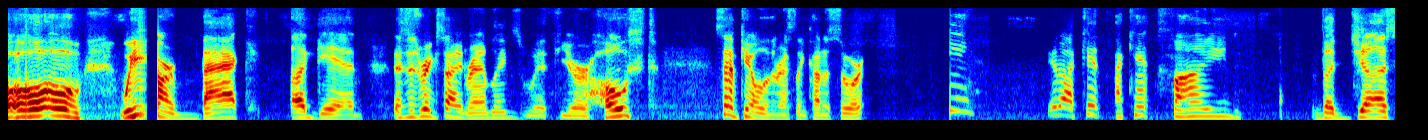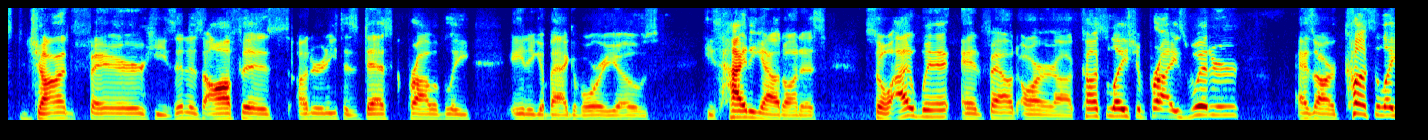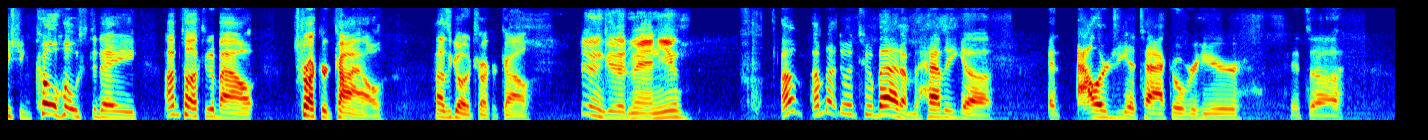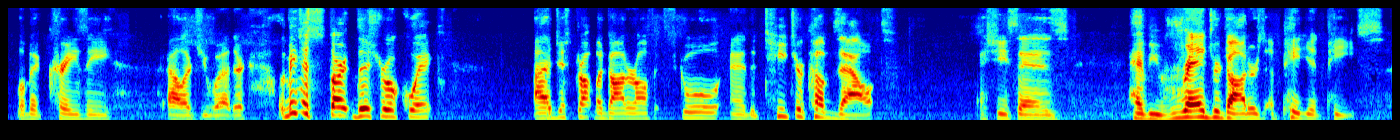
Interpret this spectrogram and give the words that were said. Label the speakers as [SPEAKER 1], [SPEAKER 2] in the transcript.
[SPEAKER 1] Whoa, we are back again. This is Ringside Ramblings with your host, Sam Cale, the wrestling connoisseur. You know, I can't, I can't find the just John Fair. He's in his office, underneath his desk, probably eating a bag of Oreos. He's hiding out on us. So I went and found our uh, consolation prize winner as our consolation co-host today. I'm talking about Trucker Kyle. How's it going, Trucker Kyle?
[SPEAKER 2] Doing good, man. You?
[SPEAKER 1] I'm I'm not doing too bad. I'm having uh, an allergy attack over here. It's uh, a little bit crazy allergy weather. Let me just start this real quick. I just dropped my daughter off at school, and the teacher comes out and she says, Have you read your daughter's opinion piece?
